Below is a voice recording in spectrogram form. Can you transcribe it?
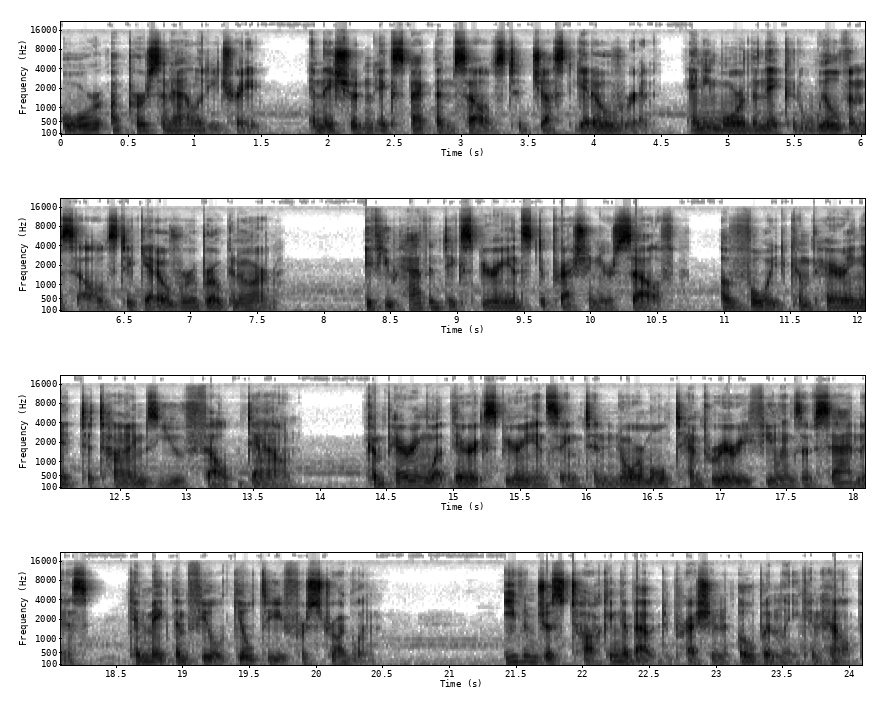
or a personality trait, and they shouldn't expect themselves to just get over it, any more than they could will themselves to get over a broken arm. If you haven't experienced depression yourself, avoid comparing it to times you've felt down. Comparing what they're experiencing to normal temporary feelings of sadness can make them feel guilty for struggling. Even just talking about depression openly can help.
